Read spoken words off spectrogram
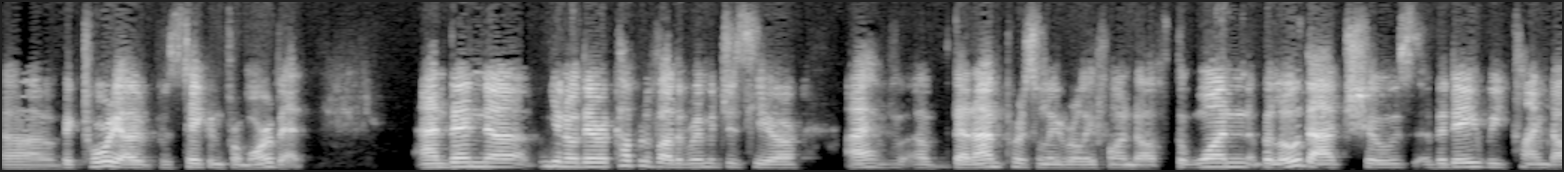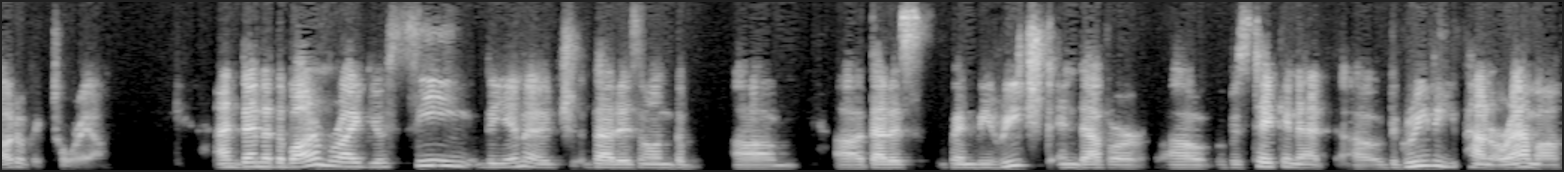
uh, Victoria It was taken from orbit. And then, uh, you know, there are a couple of other images here I have uh, that I'm personally really fond of. The one below that shows the day we climbed out of Victoria. And then at the bottom right, you're seeing the image that is on the, um, uh, that is when we reached Endeavour, uh, it was taken at uh, the Greeley Panorama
